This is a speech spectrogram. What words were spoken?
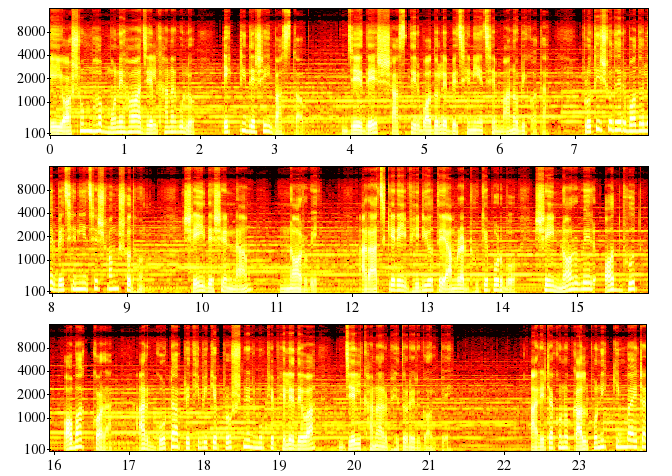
এই অসম্ভব মনে হওয়া জেলখানাগুলো একটি দেশেই বাস্তব। যে দেশ শাস্তির বদলে বেছে নিয়েছে মানবিকতা, প্রতিশোধের বদলে বেছে নিয়েছে সংশোধন, সেই দেশের নাম নরওয়ে। আর আজকের এই ভিডিওতে আমরা ঢুকে পড়ব সেই নরওয়ের অদ্ভুত, অবাক করা আর গোটা পৃথিবীকে প্রশ্নের মুখে ফেলে দেওয়া জেলখানার ভেতরের গল্পে। আর এটা কোনো কাল্পনিক কিংবা এটা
